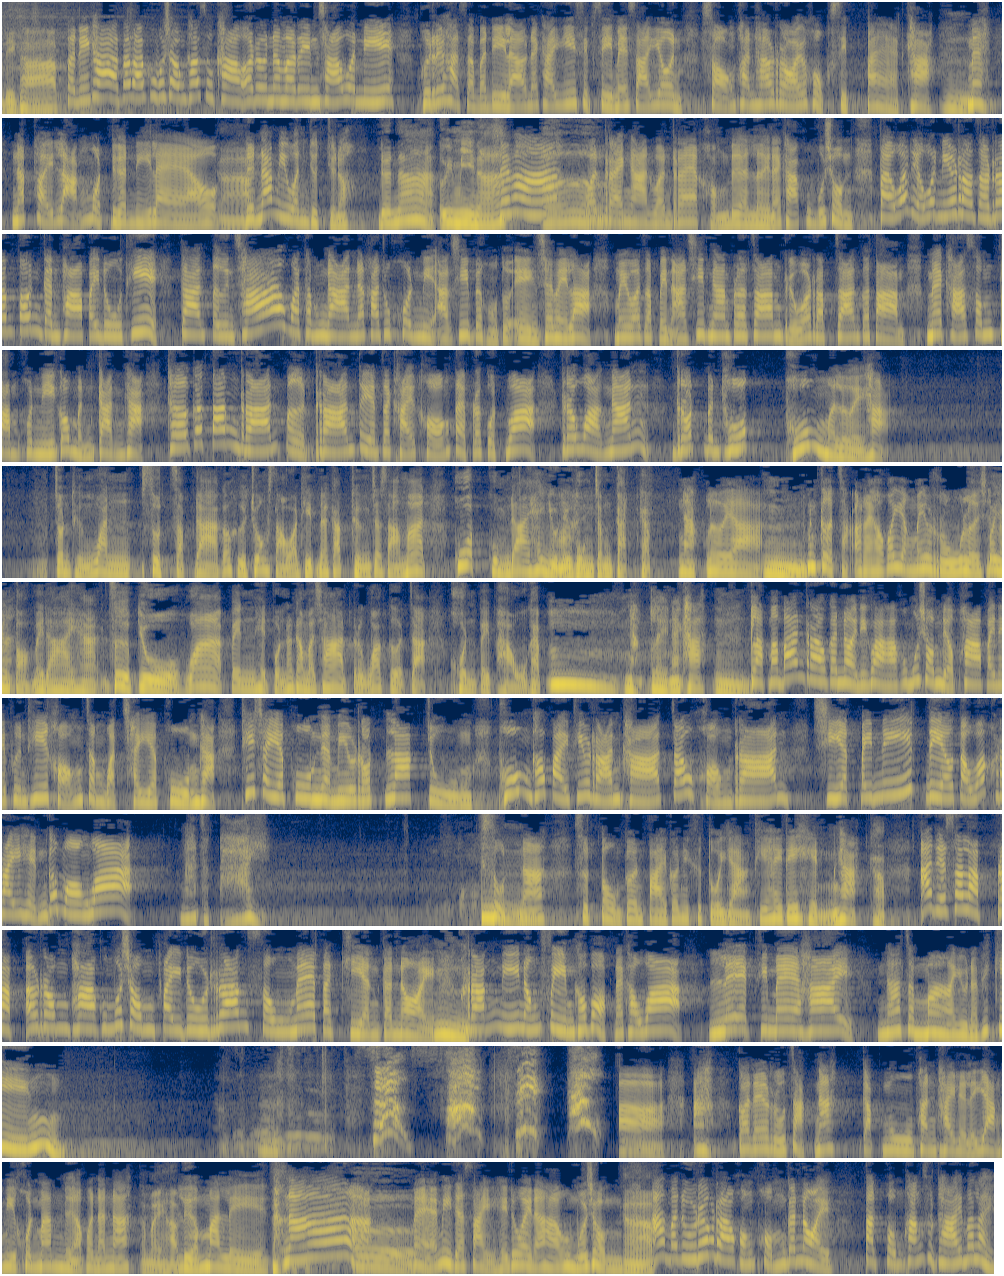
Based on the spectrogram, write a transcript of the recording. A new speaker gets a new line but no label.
วัสดีครับ
สวัสดีค่ะ ต้อนรับคุณผู้ชมเข้าสู่ข่าวอรุณอมรินทร์เช้าวันนี้พฤหัสบดีแล้วนะคะ 24 เมษายน 2568 ค่ะ
อืม
แม่นับถอยหลังหมดเดือนนี้แล้ว
ครับ
เดือนหน้ามีวันหยุดอยู่เนาะ
เดือนหน้า เอ้ยมีนะ
ใช่ไหม
เออ
วันแรงงานวันแรกของเดือนเลยนะคะคุณผู้ชม แต่ว่าเดี๋ยววันนี้เราจะเริ่มต้นกันพาไปดูที่การตื่นเช้ามาทำงานนะคะ ทุกคนมีอาชีพเป็นของตัวเองใช่ไหมล่ะ ไม่ว่าจะเป็นอาชีพงานประจำหรือว่ารับจ้างก็ตาม แม่ค้าส้มตำคนนี้ก็เหมือนกันค่ะ เธอก็ตั้งร้านเปิดร้านเตรียมจะขายของ แต่ปรากฏว่า ระหว่างนั้นรถบรรทุกพุ่งมาเลยค่ะ
จนถึงวันสุดสัปดาห์ก็คือช่วงเสาร์อาทิตย์นะครับ ถึงจะสามารถควบคุมได้ให้อยู่ในวงจำกัดครับ
หนักเลยอะ
อืม
มันเกิดจากอะไรเขาก็ยังไม่รู้เลยใช่ไหม
ก็ยังตอบไม่ได้ฮะ สืบอยู่ว่าเป็นเหตุผลทางธรรมชาติ หรือว่าเกิดจากคนไปเผาครับ
อืม หนักเลยนะคะ
อืม
กลับมาบ้านเรากันหน่อยดีกว่าค่ะคุณผู้ชมเดี๋ยวพาไปในพื้นที่ของจังหวัดชัยภูมิค่ะ ที่ชัยภูมิเนี่ยมีรถลากจูง พุ่งเข้าไปที่ร้านค้าเจ้าของร้าน เฉียดไปนิดเดียวแต่ว่าใครเห็นก็มองว่า น่าจะตาย สุดนะ สุดโต่งเกินไปก็นี่คือตัวอย่างที่ให้ได้เห็นค่ะ
ครับ
อะเดี๋ยวสลับปรับอารมณ์พาคุณผู้ชมไปดูร่างทรงแม่ตะเคียนกันหน่อย
อืม
ครั้งนี้น้องฟิล์มเขาบอกนะคะว่า เลขที่แม่ให้ น่าจะมาอยู่นะพี่กิงอ่าอะก็ได้รู้จักนะ กับงูพันธุ์ไทยหลายๆอย่างมีคนมาเหนือกว่านั้นนะ
ทำไมครับ
เหลือมาเลนะ
เออ
แหมมีจะใส่ให้ด้วยนะคะคุณผู้ชม
ครับ
อะมาดูเรื่องราวของผมกันหน่อย ตัดผมครั้งสุดท้ายเมื่อไหร่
